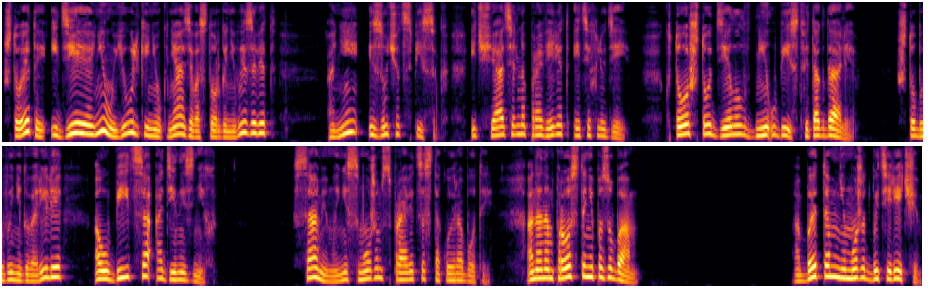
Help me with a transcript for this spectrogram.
что эта идея ни у Юльки, ни у князя восторга не вызовет, они изучат список и тщательно проверят этих людей. кто что делал в дни убийств и так далее. Что бы вы ни говорили, а убийца один из них. Сами мы не сможем справиться с такой работой. Она нам просто не по зубам. Об этом не может быть и речи,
